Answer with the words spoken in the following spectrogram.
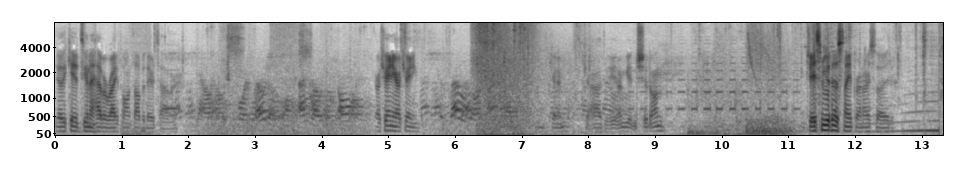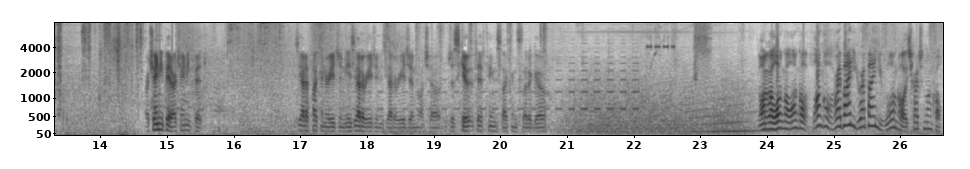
The other kid's gonna have a rifle on top of their tower. Our training, our training. I'm gonna, God, dude, I'm getting shit on. Jason with a sniper on our side. Our training pit, our training pit. He's got a fucking regen. He's got a regen. He's got a regen. Watch out. Just give it 15 seconds. Let it go. Long haul, long haul, long haul, long haul. Right behind you, right behind you. Long haul. He's crouching long haul.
